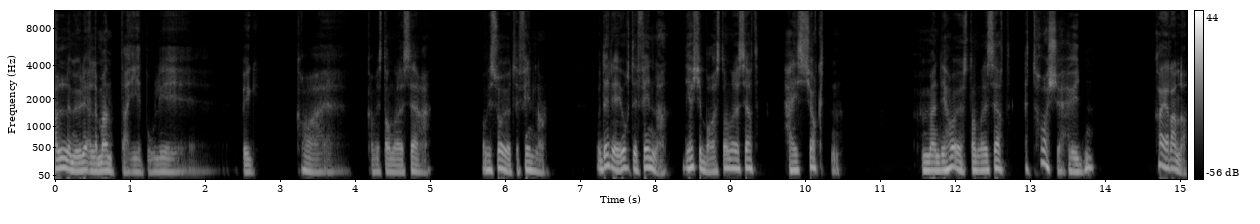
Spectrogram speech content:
alle mulige elementer i et boligbygg. Hva kan vi standardisere? Og vi så jo til Finland. Og det de har gjort i Finland, de har ikke bare standardisert heissjakten, men de har jo standardisert etasjehøyden. Hva er den, da?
